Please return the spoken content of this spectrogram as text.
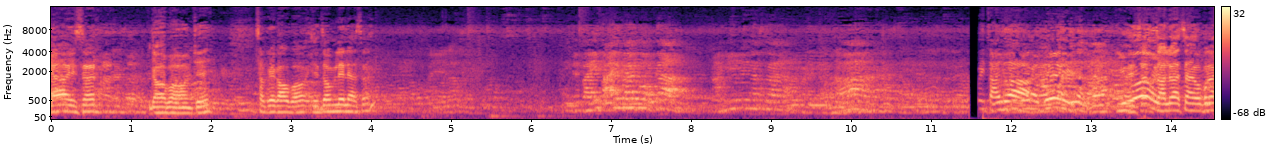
या हे सर? गाव भाव आमचे. सगळे गाव भाव. हे जमलेले असं? चालू सर चालू असा हो बघा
